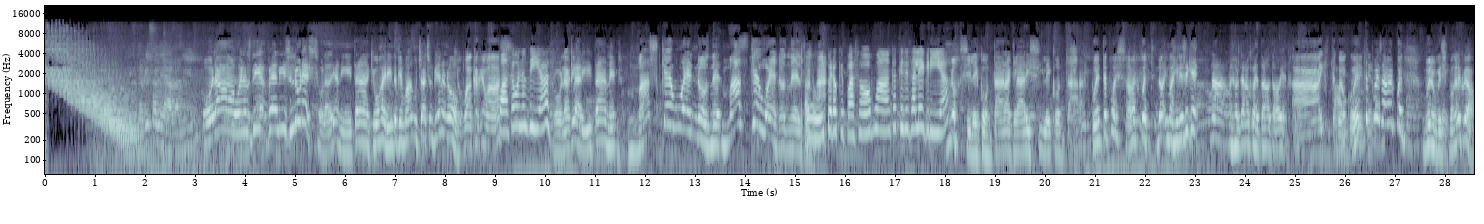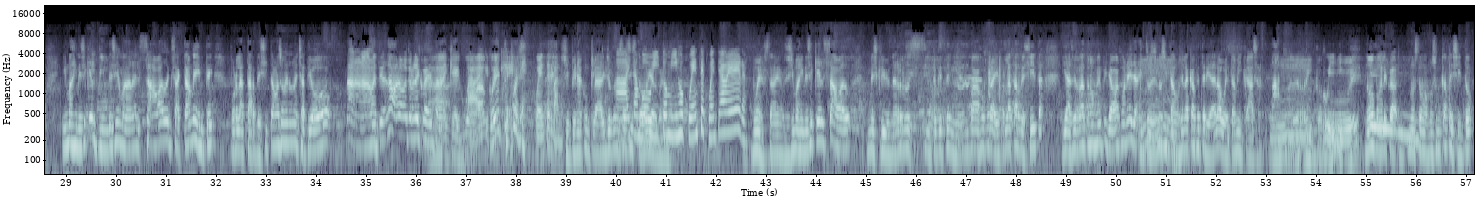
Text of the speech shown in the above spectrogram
Feliz lunes. Hola, Dianita. ¿Qué hubo, Jairito? ¿Qué más, muchachos? ¿Bien o no? Juanca, ¿qué más? Juanca, buenos días. Hola, Clarita. Nel- Más que buenos, Nel- más que buenos, Nelson. Uy, pero ¿qué pasó, Juanca? ¿Qué es esa alegría? No, si le contara, Clary, si le contara. Cuente pues, a ver, cuente. No, imagínese que... No, mejor ya no cuento, no, todo bien. Ay, que te Ay, cuente, cuente pues, pues, a ver, cuente. Bueno, pues póngale cuidado. Imagínese que el fin de semana, el sábado exactamente, por la tardecita más o menos me chateó. No, no, no, no, mentira. No, no, yo no le cuento. Ay, qué hueva, cuente pues. Cuente, hermano. Qué pena con Clara y yo con esas Ay, tan historias. bobito, weón. mijo. Cuente, cuente a ver. Bueno, está bien. Entonces imagínese que el sábado me escribió un arrocito que tenía en bajo por ahí por la tardecita y hace rato no me pillaba con ella. Entonces nos citamos en la cafetería de la vuelta a mi casa. Ah, qué rico. Uy. No, póngale cuidado. Nos tomamos un cafecito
